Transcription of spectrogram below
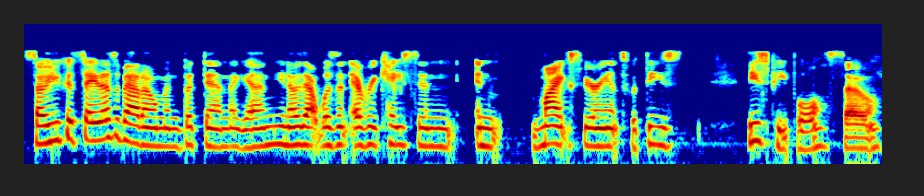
So you could say that's a bad omen, but then again, you know, that wasn't every case in, in my experience with these, these people. So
